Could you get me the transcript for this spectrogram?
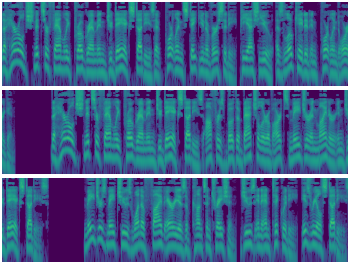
the Harold Schnitzer Family Program in Judaic Studies at Portland State University PSU is located in Portland, Oregon. The Harold Schnitzer Family Program in Judaic Studies offers both a Bachelor of Arts major and minor in Judaic Studies. Majors may choose one of five areas of concentration, Jews in Antiquity, Israel Studies,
